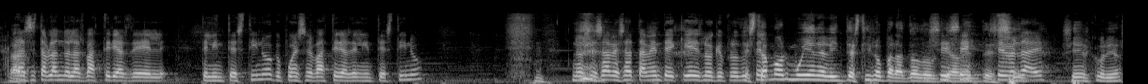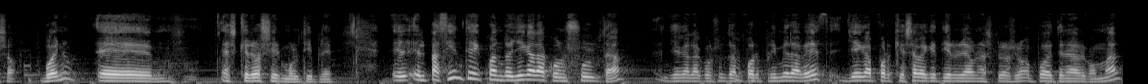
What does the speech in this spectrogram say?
Claro. Ahora se está hablando de las bacterias del, del intestino, que pueden ser bacterias del intestino. No se sabe exactamente qué es lo que produce. el- Estamos muy en el intestino para todo Sí, sí, últimamente. sí, es verdad, ¿eh? Sí, es curioso. Bueno, eh, esclerosis múltiple. El, el paciente cuando llega a la consulta, llega a la consulta por primera vez, llega porque sabe que tiene ya una esclerosis o puede tener algo mal,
